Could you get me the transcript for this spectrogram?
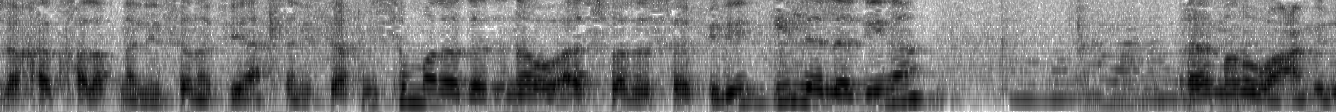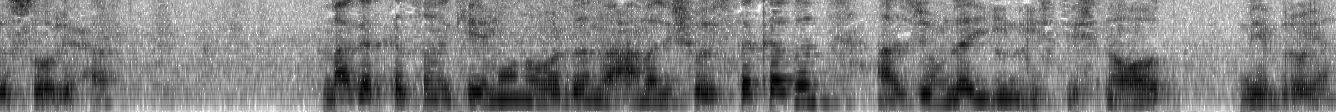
لقد خلقنا الانسان في احسن تقويم ثم رددناه اسفل السافلين الا الذين امنوا وعملوا الصالحات. مگر کسانی که ایمان آوردن و عمل شایسته کردن از جمله این استثناءات میبرویند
